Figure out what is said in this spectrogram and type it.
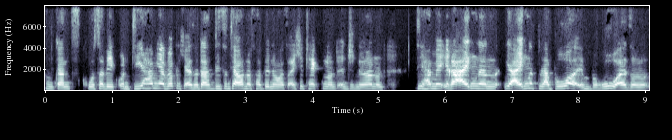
ein ganz großer Weg. Und die haben ja wirklich, also da, die sind ja auch eine Verbindung aus Architekten und Ingenieuren und die haben ja ihre eigenen, ihr eigenes Labor im Büro. Also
